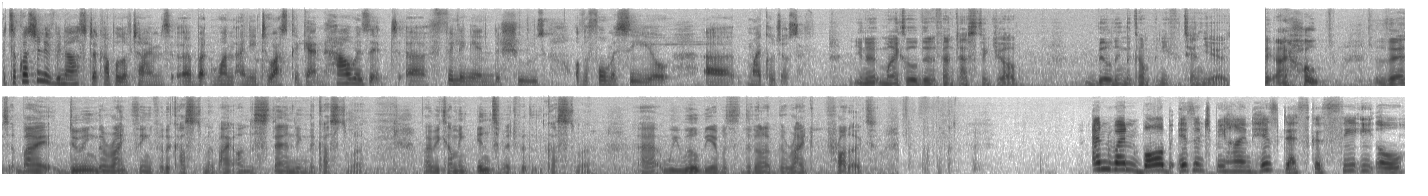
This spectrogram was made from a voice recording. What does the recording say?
It's a question you've been asked a couple of times, uh, but one I need to ask again. How is it uh, filling in the shoes of the former CEO, uh, Michael Joseph? You know, Michael did a fantastic job building the company for 10 years. I hope that by doing the right thing for the customer, by understanding the customer, by becoming intimate with the customer, uh, we will be able to develop the right product and when Bob isn't behind his desk as CEO,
